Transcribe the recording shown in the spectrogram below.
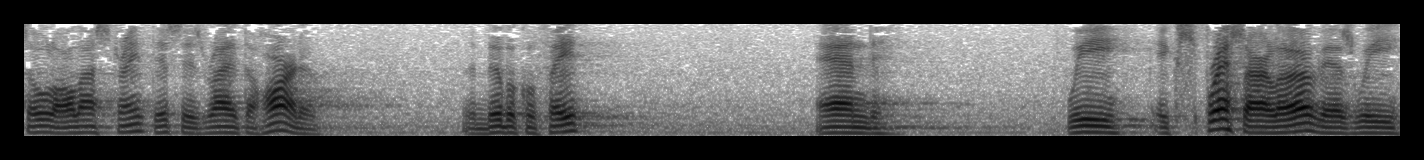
soul, all thy strength. This is right at the heart of the biblical faith. And we express our love as we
